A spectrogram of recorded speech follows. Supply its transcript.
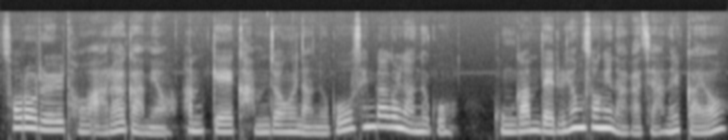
서로를 더 알아가며 함께 감정을 나누고 생각을 나누고 공감대를 형성해 나가지 않을까요?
